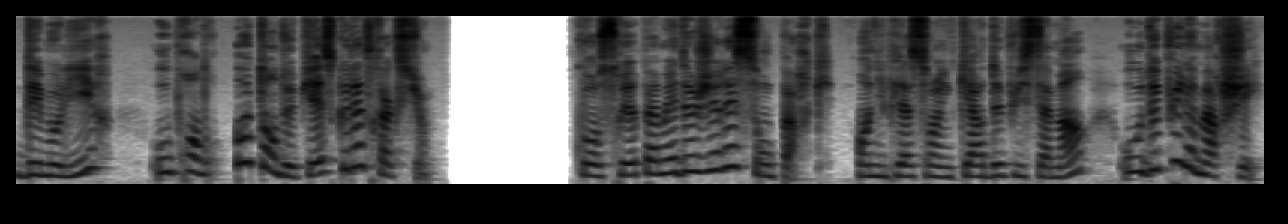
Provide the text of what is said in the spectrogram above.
démolir ou prendre autant de pièces que l'attraction. Construire permet de gérer son parc, en y plaçant une carte depuis sa main ou depuis le marché.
